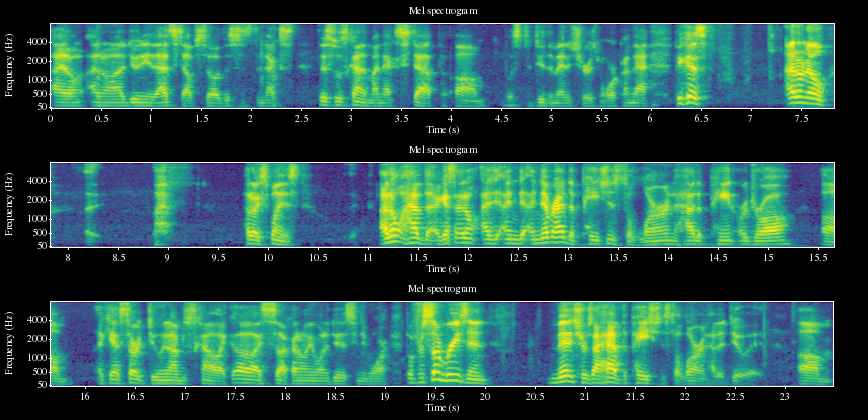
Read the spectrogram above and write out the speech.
I don't I don't know how to do any of that stuff. So this is the next this was kind of my next step um, was to do the miniatures and work on that because I don't know uh, how to explain this. I don't have the I guess I don't I, I, I never had the patience to learn how to paint or draw. Um, like I start doing, I'm just kind of like, oh, I suck. I don't even want to do this anymore. But for some reason, miniatures, I have the patience to learn how to do it. Um,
